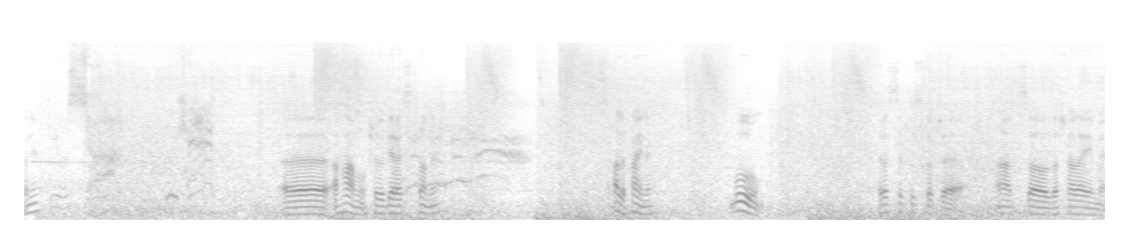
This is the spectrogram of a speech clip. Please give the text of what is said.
koniec? Eee, aha, muszę wybierać strony. Ale fajne. Boom. Teraz sobie tu skoczę. A co, zaszalejmy.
